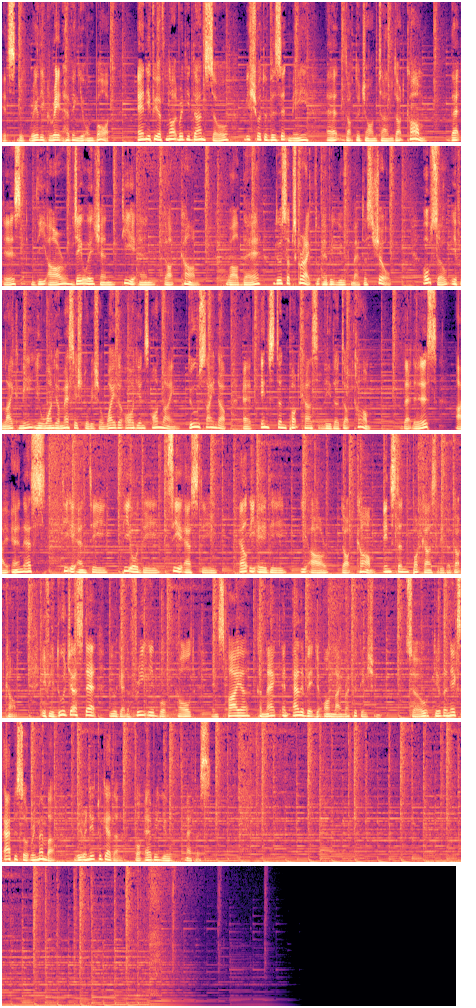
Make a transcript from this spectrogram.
It's been really great having you on board. And if you have not already done so, be sure to visit me at drjohntan.com. That is drjohntan.com. While there, do subscribe to every Youth Matters show. Also, if like me, you want your message to reach a wider audience online, do sign up at instantpodcastleader.com. That is I N S T A N T P O D C A S T L E A D instantpodcastleader.com. Instantpodcastleader.com. If you do just that, you will get a free ebook called Inspire, Connect, and Elevate Your Online Reputation. So, till the next episode, remember, we're in it together for every you matters.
